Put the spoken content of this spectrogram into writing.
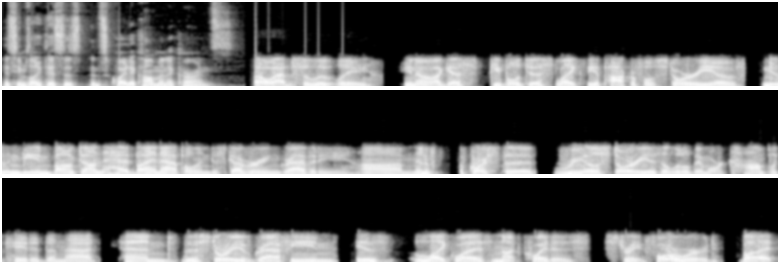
It seems like this is it's quite a common occurrence. Oh, absolutely. You know, I guess people just like the apocryphal story of Newton being bonked on the head by an apple and discovering gravity. Um, and of, of course, the real story is a little bit more complicated than that. And the story of graphene is likewise not quite as straightforward, but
